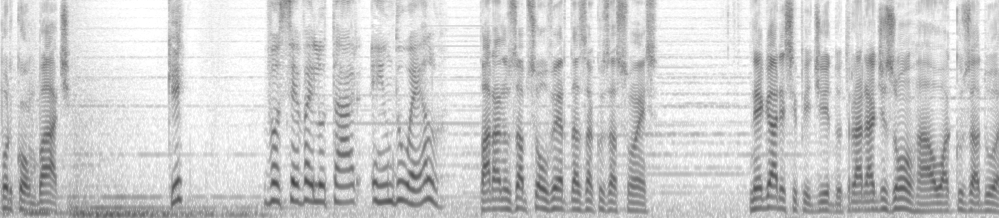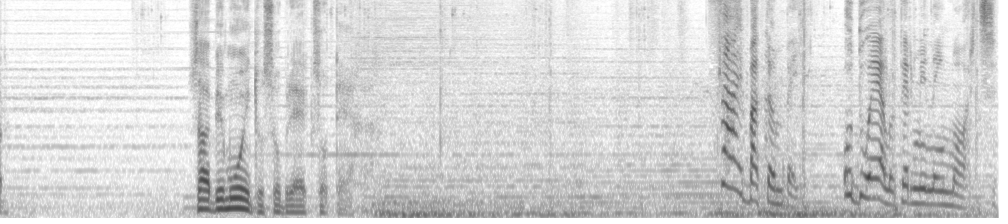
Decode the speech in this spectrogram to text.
Por combate. Que? Você vai lutar em um duelo? Para nos absolver das acusações. Negar esse pedido trará desonra ao acusador. Sabe muito sobre a Exoterra. Saiba também. O duelo termina em morte.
